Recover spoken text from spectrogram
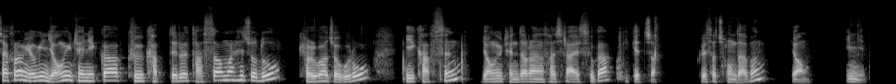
자, 그럼 여긴 0이 되니까 그 값들을 다 썸을 해줘도 결과적으로 이 값은 0이 된다는 사실을 알 수가 있겠죠. 그래서 정답은 0입니다.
